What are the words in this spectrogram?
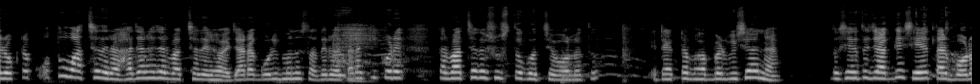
রোগটা কত বাচ্চাদের হয়, হাজার হাজার বাচ্চাদের হয়। যারা গরিব মানুষ তাদের হয়। তারা কি করে তার বাচ্চাকে সুস্থ করছে বলো তো? এটা একটা ভাববার বিষয় না। তো সেহেতু যাকে সে তার বড়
